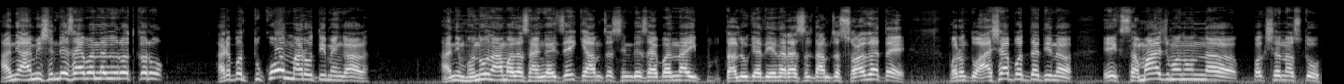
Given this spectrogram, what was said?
आणि आम्ही शिंदेसाहेबांना विरोध करू. अरे पण तू कोण मारुती मेंगाळ? आणि म्हणून आम्हाला सांगायचं आहे की आमचं शिंदेसाहेबांना तालुक्यात येणार असेल तर आमचं स्वागत आहे. परंतु अशा पद्धतीनं एक समाज म्हणून पक्ष नसतो.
